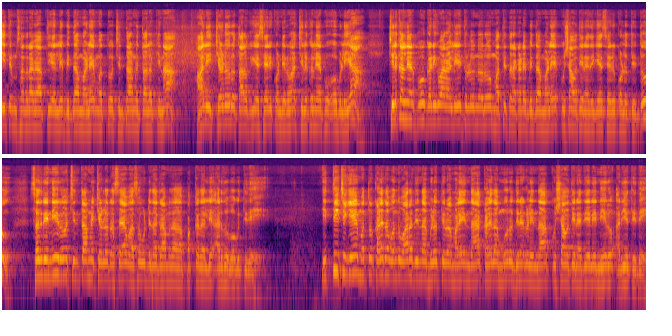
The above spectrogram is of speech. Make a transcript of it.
ಈ ತಿಮ್ಸಂದ್ರ ವ್ಯಾಪ್ತಿಯಲ್ಲಿ ಬಿದ್ದ ಮಳೆ ಮತ್ತು ಚಿಂತಾಮಣಿ ತಾಲೂಕಿನ ಹಾಲಿ ಚೇಳೂರು ತಾಲೂಕಿಗೆ ಸೇರಿಕೊಂಡಿರುವ ಚಿಲಕಲ್ನೇರ್ಪು ಹೋಬಳಿಯ ಚಿಲಕಲ್ನೇರ್ಪು, ಗಡಿಗವಾರಹಳ್ಳಿ, ತುಳುನೂರು ಮತ್ತಿತರ ಕಡೆ ಬಿದ್ದ ಮಳೆ ಕುಶಾವತಿ ನದಿಗೆ ಸೇರಿಕೊಳ್ಳುತ್ತಿದ್ದು, ಸದರಿ ನೀರು ಚಿಂತಾಮಣಿ ಚೇಳೂರು ರಸ್ತೆಯ ಹೊಸಹುಟ್ಟಿದ ಗ್ರಾಮದ ಪಕ್ಕದಲ್ಲಿ ಹರಿದು ಹೋಗುತ್ತಿದೆ. ಇತ್ತೀಚೆಗೆ ಮತ್ತು ಕಳೆದ ಒಂದು ವಾರದಿಂದ ಬೀಳುತ್ತಿರುವ ಮಳೆಯಿಂದ ಕಳೆದ ಮೂರು ದಿನಗಳಿಂದ ಕುಶಾವತಿ ನದಿಯಲ್ಲಿ ನೀರು ಹರಿಯುತ್ತಿದೆ.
